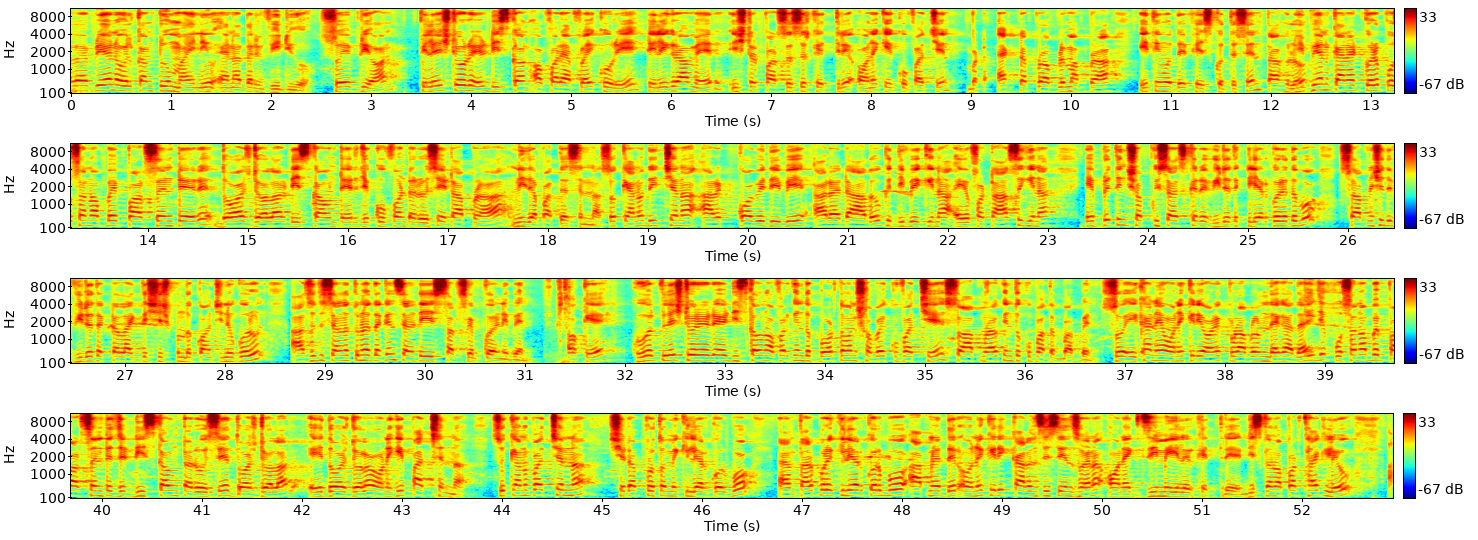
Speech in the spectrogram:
Hello everyone welcome to my new another video so everyone play স্টোরের discount offer apply করে টেলিগ্রামের star পার্সেসের ক্ষেত্রে অনেকেই কোপাচ্ছেন বাট একটা প্রবলেম আপনারা ইতিমধ্যে ফেস করতেছেন, তা হলো ভিপিএন কানেক্ট করে পঁচানব্বই পার্সেন্টের দশ ডলার ডিসকাউন্টের যে কুপনটা রয়েছে, এটা আপনারা নিতে পারতেছেন না। সো কেন দিচ্ছে না, আর কবে দিবে, আর এটা আদৌ দিবে কিনা, এই অফারটা আছে কিনা এভরিথিং সব কিছু আজকের ভিডিওতে ক্লিয়ার করে দেবো। সো আপনি শুধু ভিডিওতে একটা লাইক দিয়ে শেষ পর্যন্ত কন্টিনিউ করুন। আর যদি চ্যানেল তুলে থাকেন চ্যানেলটি সাবস্ক্রাইব করে নেবেন। ওকে গুগল প্লে স্টোরের এই ডিসকাউন্ট অফার কিন্তু বর্তমান সবাই কুপাচ্ছে সো আপনারাও কিন্তু কুপাতে পারবেন। সো এখানে অনেকেরই অনেক প্রবলেম দেখা দেয়। এই যে পঁচানব্বই পার্সেন্টের যে ডিসকাউন্টটা রয়েছে, দশ ডলার এই দশ ডলার অনেকেই পাচ্ছেন না। সো কেন পাচ্ছেন না? সেটা প্রথমে ক্লিয়ার করব। এবং তারপরে ক্লিয়ার করব, আপনাদের অনেকেরই কারেন্সি চেঞ্জ হয় না, অনেক জিমেইলের ক্ষেত্রে। ডিসকাউন্ট অফার থাকলেও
